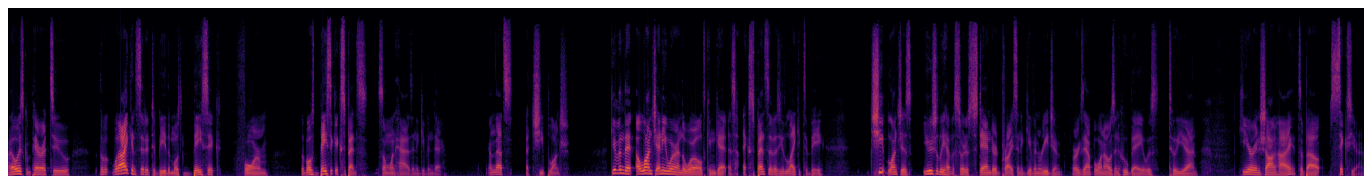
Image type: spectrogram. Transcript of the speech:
I always compare it to the what I consider to be the most basic form the most basic expense someone has in a given day. And that's a cheap lunch. Given that a lunch anywhere in the world can get as expensive as you'd like it to be, cheap lunches usually have a sort of standard price in a given region. For example, when I was in Hubei, it was 2 yuan. Here in Shanghai, it's about 6 yuan.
